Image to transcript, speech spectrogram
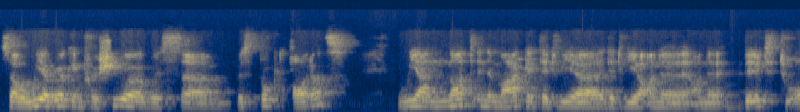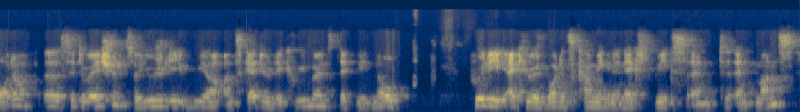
So we are working for sure with um, with booked orders. We are not in the market that we are that we are on a on a build to order uh, situation. So usually we are on scheduled agreements that we know pretty accurate what is coming in the next weeks and and months.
